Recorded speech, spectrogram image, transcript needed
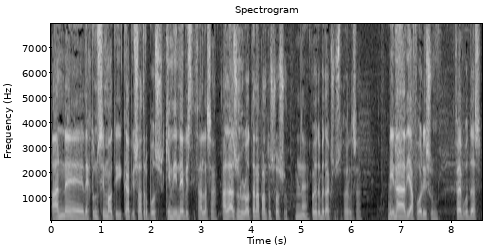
αν ε, δεχτούν σήμα ότι κάποιος άνθρωπος κινδυνεύει στη θάλασσα, αλλάζουν ρότα να πάνε το σώσουν. Ναι. Όχι να τον πετάξουν στη θάλασσα. Ή να διαφορήσουν φεύγοντας.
